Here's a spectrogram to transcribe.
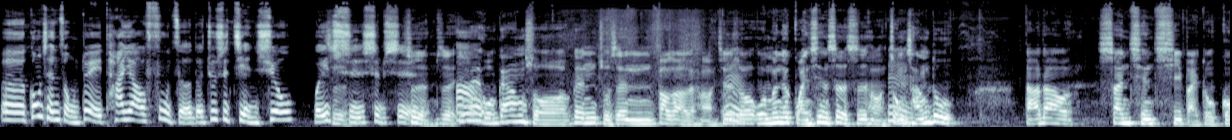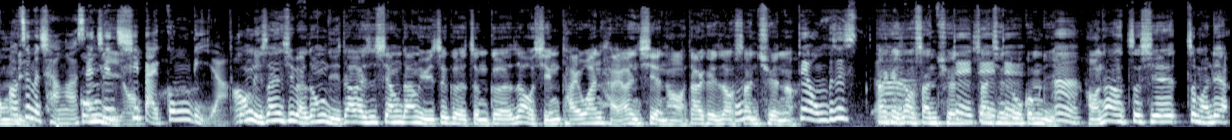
呃，工程总队他要负责的就是检修维持，是不是？是是，因为我刚刚所跟主持人报告的哈，就是说我们的管线设施哈，总长度达到。三千七百多公里哦，这么长啊！三千七百公里啊！公里三千七百公里，大概是相当于这个整个绕行台湾海岸线哈，大概可以绕三圈呢。对啊，我们不是，大概可以绕三圈，三千多公里。嗯，好，那这些这么量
